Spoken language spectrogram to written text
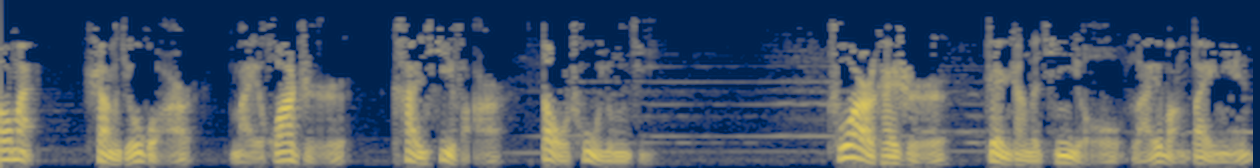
烧麦、上酒馆、买花纸、看戏法到处拥挤。初二开始，镇上的亲友来往拜年，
